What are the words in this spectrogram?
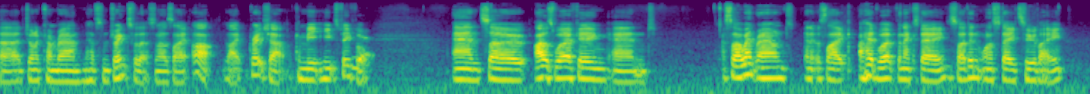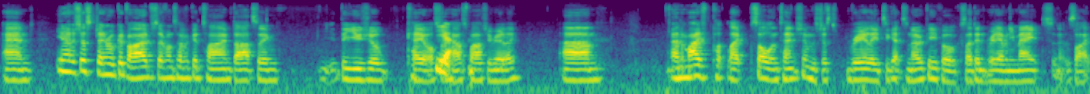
Uh, do you want to come round and have some drinks with us?" And I was like, "Oh, like great shout! Can meet heaps of people." Yeah. And so I was working, and so I went round, and it was like I had work the next day, so I didn't want to stay too late. And you know, it's just general good vibes. Everyone's having a good time, dancing, the usual chaos of Yeah. a house party, really. Um, and my like sole intention was just really to get to know people because I didn't really have any mates, and it was like,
